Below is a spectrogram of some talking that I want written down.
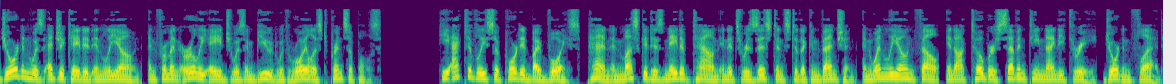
Jordan was educated in Lyon, and from an early age was imbued with royalist principles. He actively supported by voice, pen and musket his native town in its resistance to the Convention, and when Lyon fell, in October 1793, Jordan fled.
